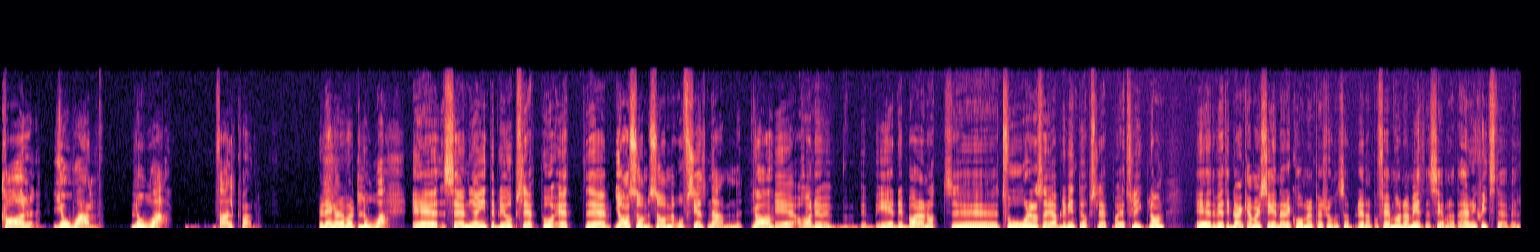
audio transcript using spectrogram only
Karl Johan Loa Falkman. Hur länge har det varit Loa? Eh, sen jag inte blev uppsläppt på ett, eh, ja som, som officiellt namn, Ja. eh, har det, är det bara något, eh, två år eller sånt där. Jag blev inte uppsläppt på ett flygplan. Eh, du vet, ibland kan man ju se när det kommer en person så redan på 500 meter ser man att det här är en skitstövel.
